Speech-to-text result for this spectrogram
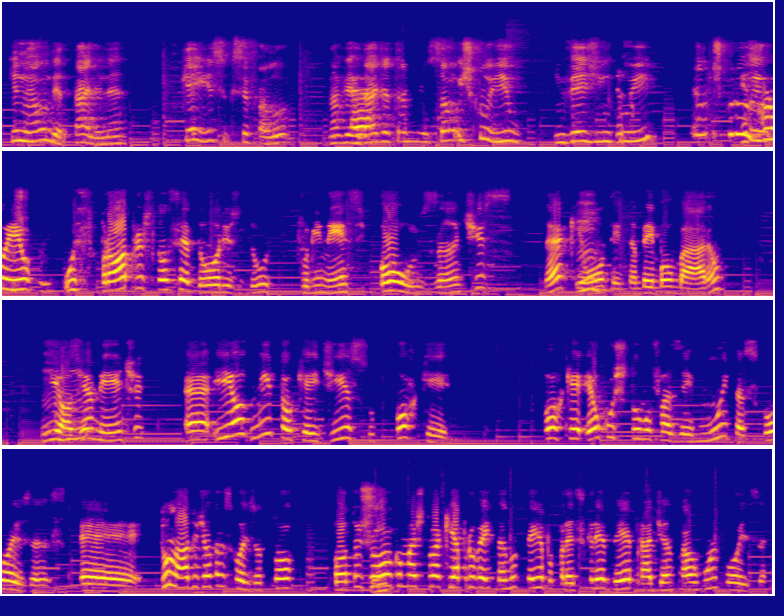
que não é um detalhe, né? Porque é isso que você falou. Na verdade, é. a transmissão excluiu. Em vez de incluir, ela excluiu. Excluiu os próprios torcedores do Fluminense ou os antes, né, que hum. ontem também bombaram. Uhum. E, obviamente, é, e eu me toquei disso por quê? Porque eu costumo fazer muitas coisas é, do lado de outras coisas. Eu tô, boto o jogo, mas estou aqui aproveitando o tempo para escrever, para adiantar alguma coisa.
